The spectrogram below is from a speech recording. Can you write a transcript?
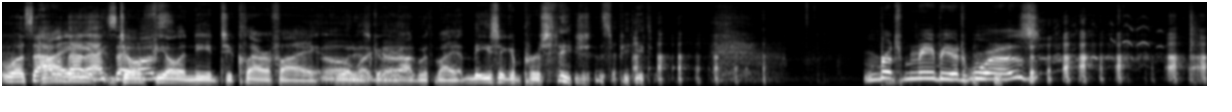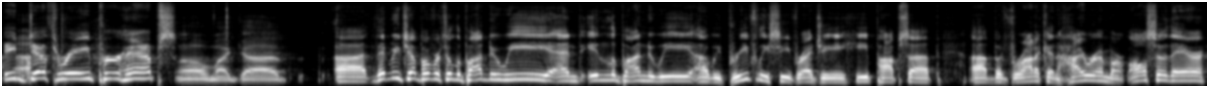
Was that what that I accent don't was? feel a need to clarify Oh what is going God. on with my amazing impersonation speed. but maybe it was a death ray, perhaps. Oh my god. Uh, then we jump over to Le Bon Nuit, and in Le Bon Nuit, uh, we briefly see Reggie. He pops up, uh, but Veronica and Hiram are also there.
